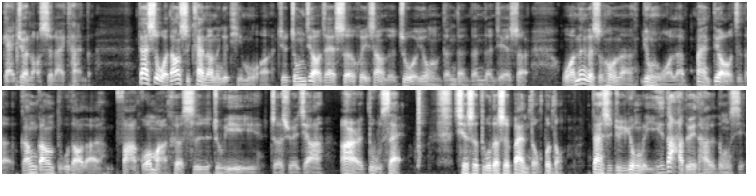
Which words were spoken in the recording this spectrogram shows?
改卷老师来看的。但是我当时看到那个题目啊，就宗教在社会上的作用等等等等这些事儿，我那个时候呢用我的半吊子的刚刚读到的法国马克思主义哲学家阿尔杜塞，其实读的是半懂不懂。但是就用了一大堆他的东西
